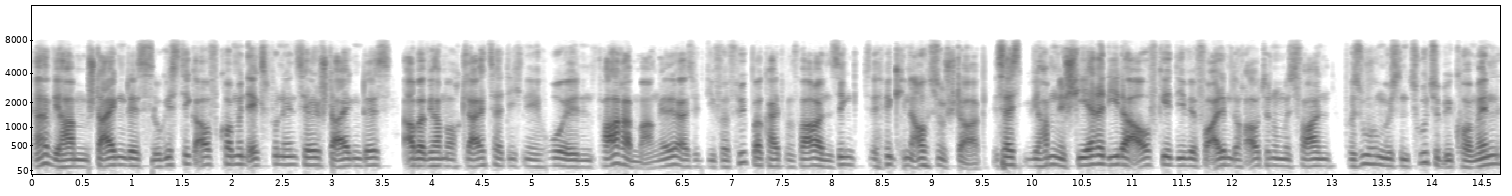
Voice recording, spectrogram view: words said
Ja, wir haben steigendes Logistikaufkommen, exponentiell steigendes, aber wir haben auch gleichzeitig einen hohen Fahrermangel. Also die Verfügbarkeit von Fahrern sinkt genauso stark. Das heißt, wir haben eine Schere, die da aufgeht, die wir vor allem durch autonomes Fahren versuchen müssen zuzubekommen.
